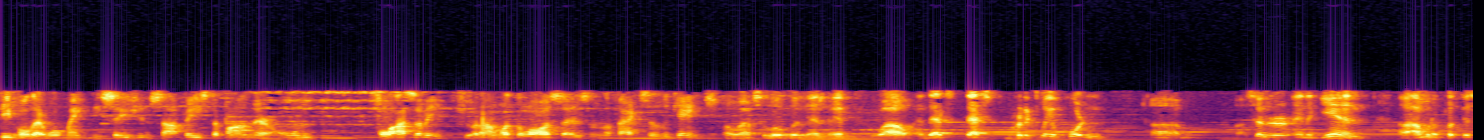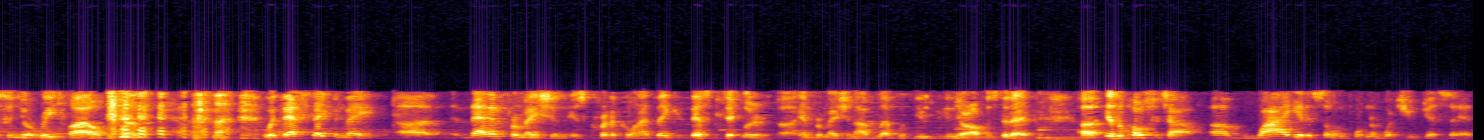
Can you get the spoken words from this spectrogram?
People that will make decisions not based upon their own philosophy, but on what the law says and the facts of the case. Oh, absolutely, and and wow, and that's that's critically important, um, Senator. And again, uh, I'm going to put this in your read file because with that statement made, that information is critical, and I think this particular uh, information I've left with you in your office today uh, is a poster child of why it is so important of what you've just said.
